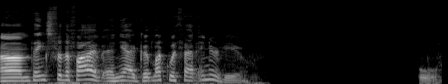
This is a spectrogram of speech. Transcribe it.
Um, thanks for the five, and yeah, good luck with that interview. Ooh.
